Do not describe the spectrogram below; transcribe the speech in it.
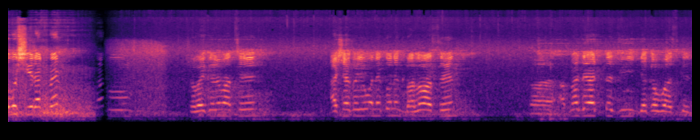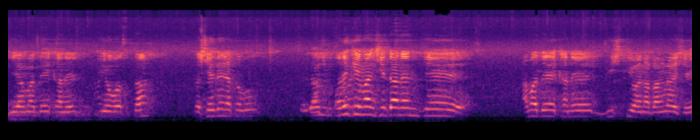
অবশ্যই রাখবেন। সবাই কেমন আছেন? আশা করি অনেক অনেক ভালো আছেন। আপনাদের একটা জিনিস দেখাবো আজকে যে আমাদের এখানে কী অবস্থা। তো সেটাই দেখাবো। অনেকেই মানুষ জানেন যে আমাদের এখানে বৃষ্টি হয় না বাংলাদেশে।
